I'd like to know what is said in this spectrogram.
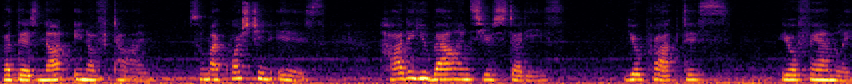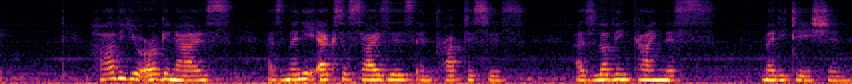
But there's not enough time. So my question is how do you balance your studies, your practice, your family? How do you organize as many exercises and practices as loving kindness, meditation,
